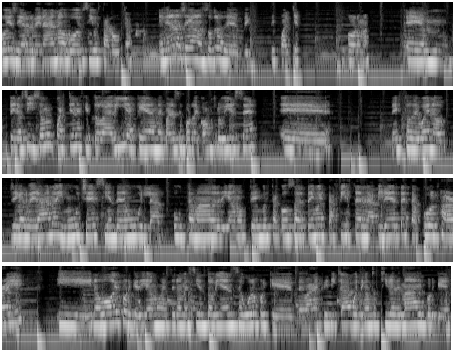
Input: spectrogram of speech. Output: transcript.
voy a llegar al verano, voy, sigo esta ruta. El verano llega a nosotros de, de, de cualquier forma. Eh, pero sí, son cuestiones que todavía quedan, me parece, por deconstruirse. Eh, esto de, bueno, llega el verano y muchos sienten, uy, la puta madre, digamos, tengo esta cosa, tengo esta fiesta en la pileta, esta pool party, y no voy porque, digamos, este no me siento bien, seguro porque me van a criticar, porque tengo estos kilos de más y porque...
